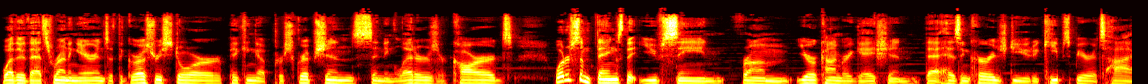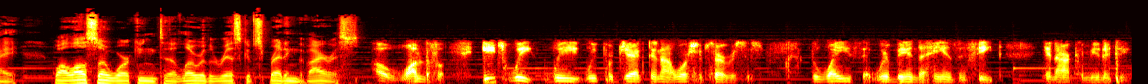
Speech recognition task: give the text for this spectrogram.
whether that's running errands at the grocery store, picking up prescriptions, sending letters or cards. What are some things that you've seen from your congregation that has encouraged you to keep spirits high while also working to lower the risk of spreading the virus? Oh, wonderful. Each week we, we project in our worship services the ways that we're being the hands and feet in our community.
